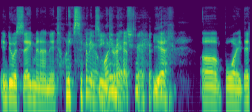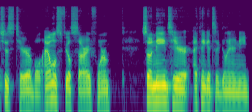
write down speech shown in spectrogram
and do a segment on the 2017 Money draft. Yeah. Oh boy, that's just terrible. I almost feel sorry for him. So needs here, I think it's a glaring need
